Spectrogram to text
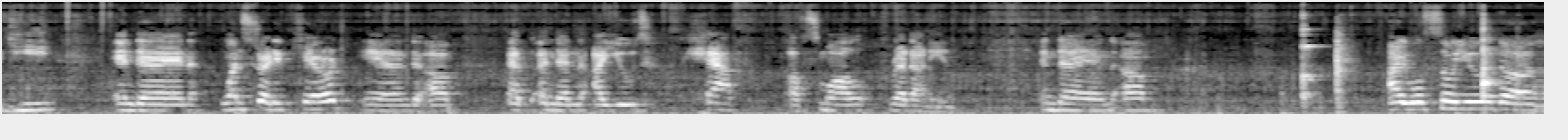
ghee, and then one shredded carrot, and um, and, and then I use half of small red onion, and then um, I will show you the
